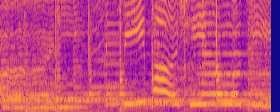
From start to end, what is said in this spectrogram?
পারি বিবাসিত চির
